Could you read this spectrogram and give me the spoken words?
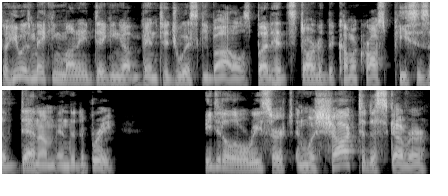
So he was making money digging up vintage whiskey bottles but had started to come across pieces of denim in the debris. He did a little research and was shocked to discover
